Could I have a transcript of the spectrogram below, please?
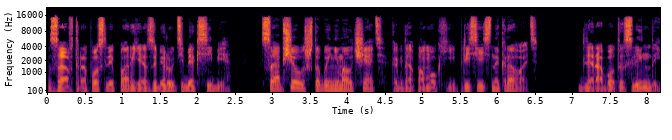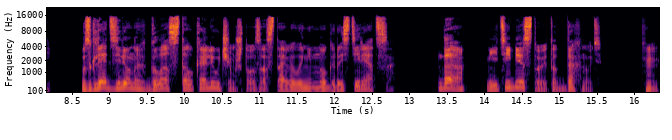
«Завтра после пар я заберу тебя к себе», Сообщил, чтобы не молчать, когда помог ей присесть на кровать. Для работы с Линдой взгляд зеленых глаз стал колючим, что заставило немного растеряться. «Да, и тебе стоит отдохнуть». «Хм,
